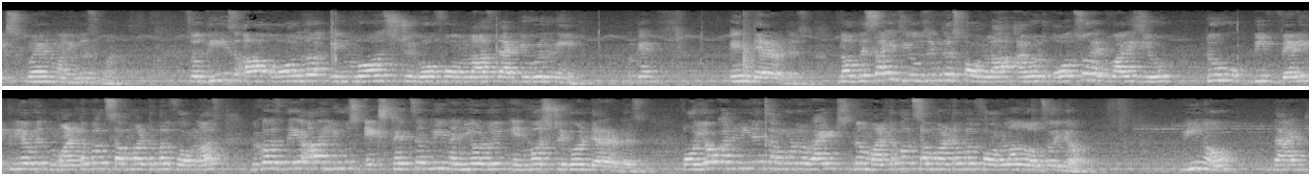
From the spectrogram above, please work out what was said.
x square minus 1. So these are all the inverse trigo formulas that you will need okay in derivatives. Now besides using this formula I would also advise you to be very clear with multiple submultiple formulas because they are used extensively when you are doing inverse trigo and derivatives. For your convenience I am going to write the multiple submultiple formulas also here. We know that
